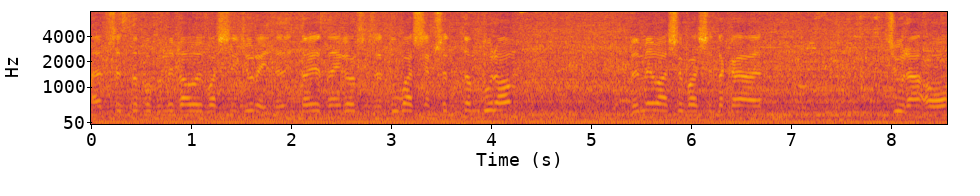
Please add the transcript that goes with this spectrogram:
ale przez to powymywały właśnie dziurę i to, to jest najgorsze, że tu właśnie przed tą górą wymyła się właśnie taka dziura, o,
